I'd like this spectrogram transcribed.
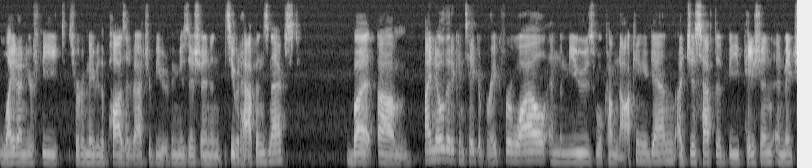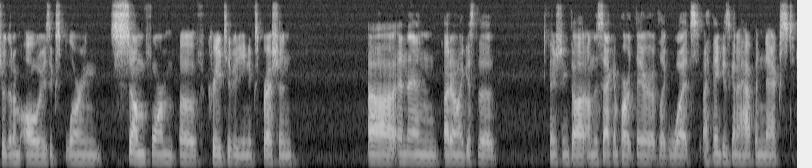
light on your feet, sort of maybe the positive attribute of a musician, and see what happens next. But um, I know that it can take a break for a while and the muse will come knocking again. I just have to be patient and make sure that I'm always exploring some form of creativity and expression. Uh, and then, I don't know, I guess the finishing thought on the second part there of like what I think is going to happen next.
